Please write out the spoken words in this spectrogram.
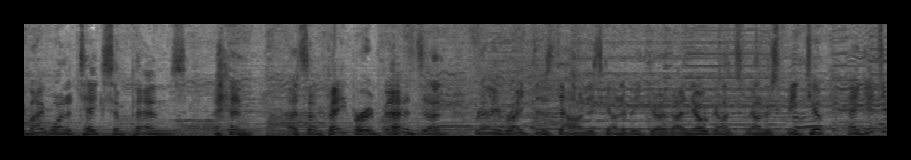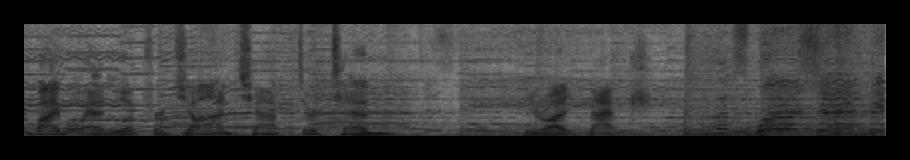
You might want to take some pens and uh, some paper and pens and really write this down. It's going to be good. I know God's going to speak to you. And get your Bible and look for John chapter 10. Be right back. Let's worship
